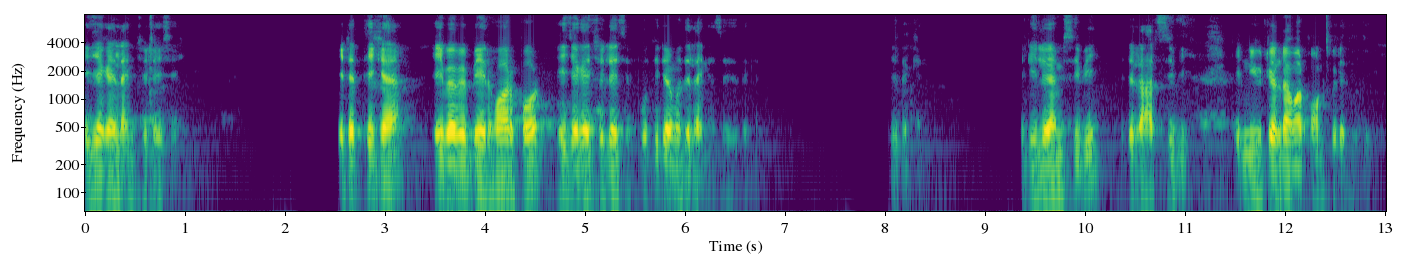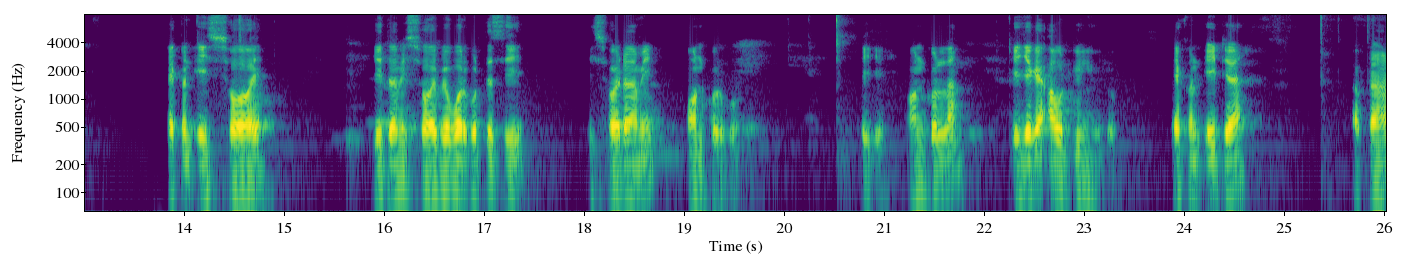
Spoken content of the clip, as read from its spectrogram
এই জায়গায় লাইন চলে এসে এটার থেকে এইভাবে বের হওয়ার পর এই জায়গায় চলে এসে প্রতিটার মধ্যে লাইন আছে এই যে দেখেন। যে এটি হলো এমসিবি এটা হলো আরসিবি এই নিউট্রালটা আমার অন করে দিতে। এখন এই ছয়, যেহেতু আমি ছয় ব্যবহার করতেছি, এই ছয়টা আমি অন করব। এই যে অন করলাম, এই জায়গায় আউট হলো এখন এইটা আপনার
